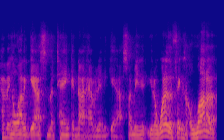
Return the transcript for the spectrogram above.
having a lot of gas in the tank and not having any gas. I mean, you know, one of the things a lot of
